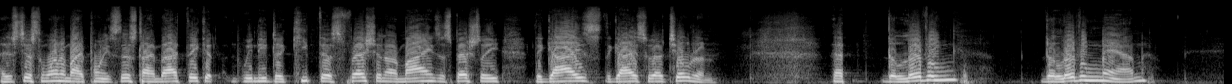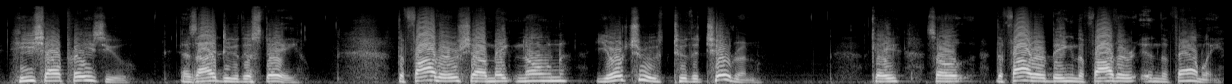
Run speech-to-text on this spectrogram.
It's just one of my points this time, but I think it, we need to keep this fresh in our minds, especially the guys, the guys who have children. That the living, the living man, he shall praise you, as I do this day. The Father shall make known your truth to the children. Okay, so the father being the father in the family,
